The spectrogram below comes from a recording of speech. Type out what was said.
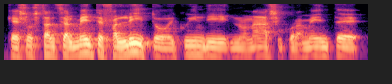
che è sostanzialmente fallito e quindi non ha sicuramente,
